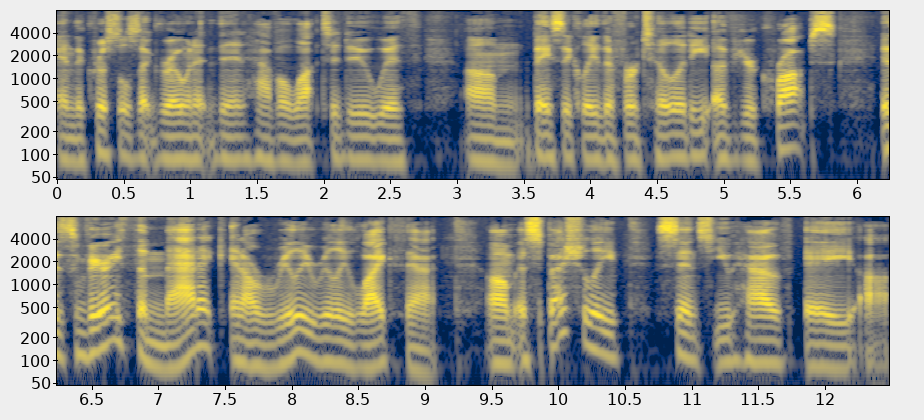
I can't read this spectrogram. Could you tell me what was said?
and the crystals that grow in it then have a lot to do with um, basically the fertility of your crops. It's very thematic, and I really, really like that, um, especially since you have a uh,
